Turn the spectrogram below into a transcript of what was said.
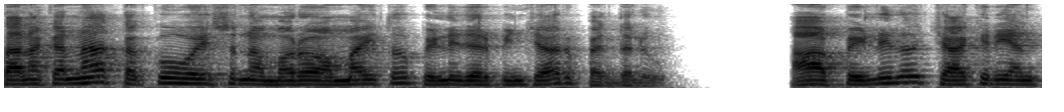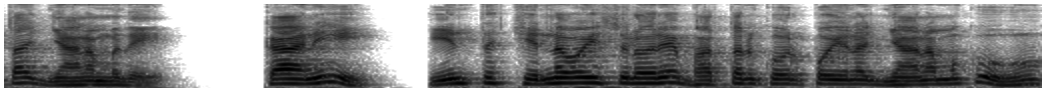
తనకన్నా తక్కువ వయసున్న మరో అమ్మాయితో పెళ్ళి జరిపించారు పెద్దలు. ఆ పెళ్ళిలో చాకిరి అంతా జ్ఞానమ్మదే. కానీ ఇంత చిన్న వయసులోనే భర్తను కోల్పోయిన జ్ఞానమ్మకు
